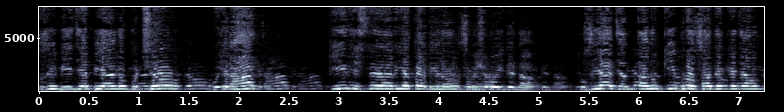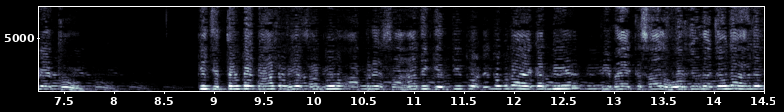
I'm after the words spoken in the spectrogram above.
ਤੁਸੀਂ ਬੀਜੇਪੀ ਵਾਲਿਆਂ ਨੂੰ ਪੁੱਛੋ ਗੁਜਰਾਤ ਕੀ ਰਿਸ਼ਤੇਦਾਰੀ ਆ ਤੁਹਾਡੀ ਲਾਰੈਂਸ ਬਿਸ਼ਨੋਈ ਦੇ ਨਾਲ? ਤੁਸੀਂ ਆ ਜਨਤਾ ਨੂੰ ਕੀ ਭਰੋਸਾ ਦੇ ਕੇ ਜਾਓਗੇ ਇੱਥੋਂ? ਕਿ ਜਿੱਤਣ ਤੋਂ ਬਾਅਦ ਫਿਰ ਸਾਨੂੰ ਆਪਣੇ ਸਾਹਾਂ ਦੀ ਗਿਣਤੀ ਤੁਹਾਡੇ ਤੋਂ ਵਧਾਇਆ ਕਰਨੀ ਹੈ ਵੀ ਮੈਂ ਇੱਕ ਸਾਲ ਹੋਰ ਜਿਉਣਾ ਚਾਹੁੰਦਾ ਹਲੇ?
